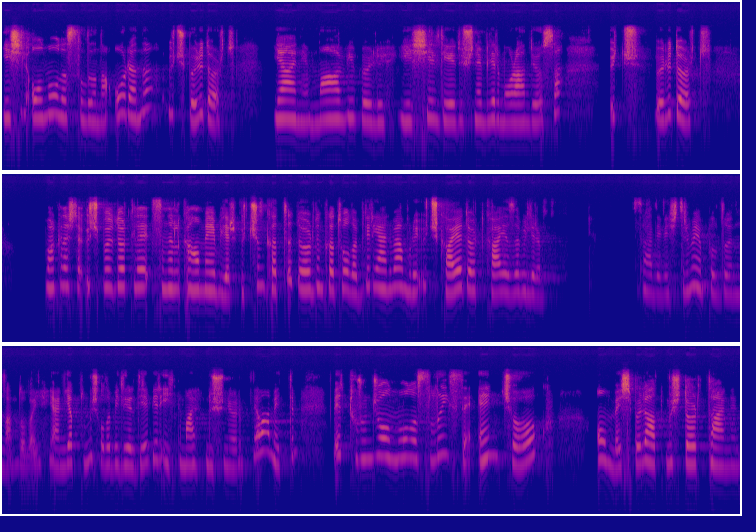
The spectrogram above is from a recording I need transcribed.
yeşil olma olasılığına oranı 3 bölü 4. Yani mavi bölü yeşil diye düşünebilirim oran diyorsa 3 bölü 4. Arkadaşlar 3 bölü 4 ile sınırlı kalmayabilir. 3'ün katı 4'ün katı olabilir. Yani ben buraya 3K'ya 4K yazabilirim. Sadeleştirme yapıldığından dolayı. Yani yapılmış olabilir diye bir ihtimal düşünüyorum. Devam ettim. Ve turuncu olma olasılığı ise en çok 15 bölü 64 tane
